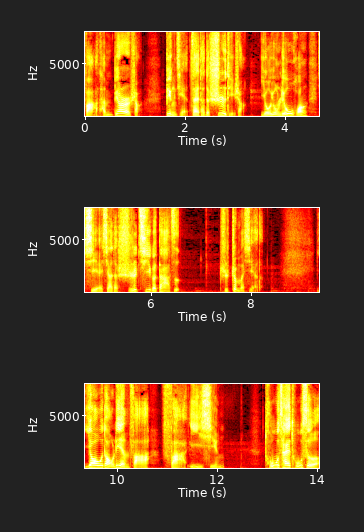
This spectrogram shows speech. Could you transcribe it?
法坛边上，并且在他的尸体上有用硫磺写下的十七个大字。是这么写的：“妖道炼法法易行，图财图色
